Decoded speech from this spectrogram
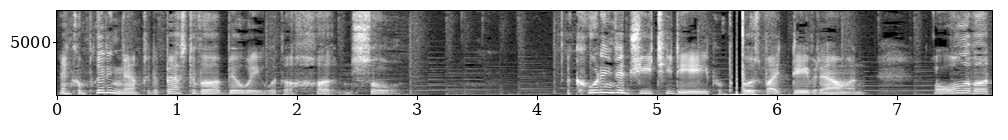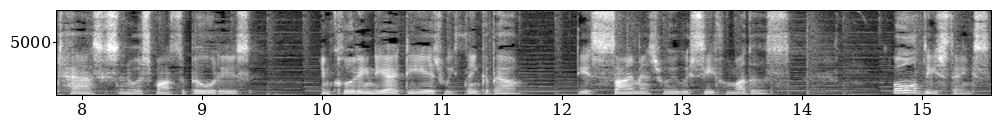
and completing them to the best of our ability with our heart and soul. According to GTD proposed by David Allen, all of our tasks and responsibilities including the ideas we think about, the assignments we receive from others. All of these things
